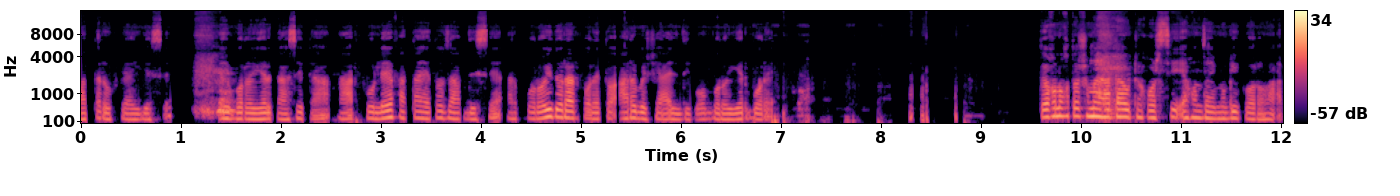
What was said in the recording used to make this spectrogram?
মাথার উপরে আই গেছে। এই বড়ইয়ের গাছ এটা। আর ফুলে পাতা এত জাপ দিছে, আর বড়ই ধরার পরে তো আরও বেশি আইল দিব বড়ইয়ের তো এখন কত সময় হাঁটা উঠে করছি এখন যাই মুগি করো আর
